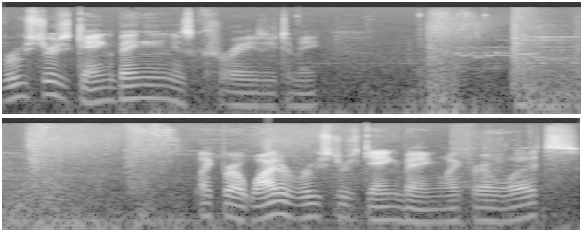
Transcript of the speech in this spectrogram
Roosters gangbanging is crazy to me. Like, bro, why do roosters gangbang? Like, bro, what?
